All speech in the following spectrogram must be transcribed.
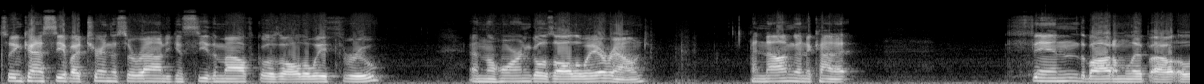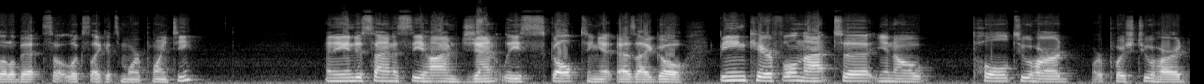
So you can kind of see if I turn this around, you can see the mouth goes all the way through and the horn goes all the way around. And now I'm going to kind of thin the bottom lip out a little bit so it looks like it's more pointy. And you can just kind of see how I'm gently sculpting it as I go. Being careful not to, you know, pull too hard or push too hard.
